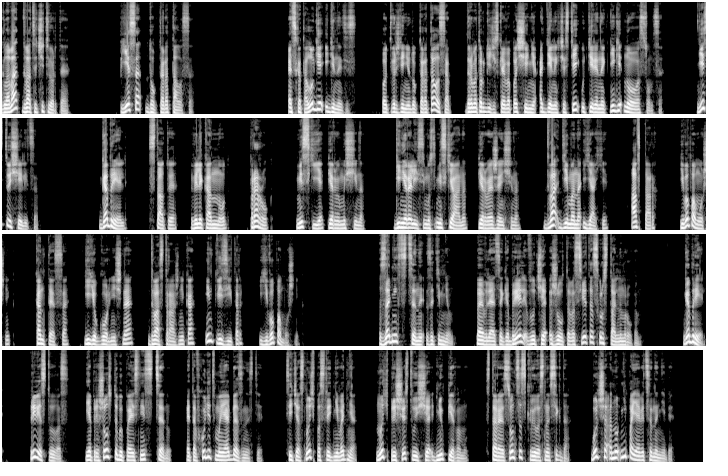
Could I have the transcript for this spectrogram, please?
Глава 24. Пьеса доктора Талоса. Эсхатология и генезис. По утверждению доктора Талоса, драматургическое воплощение отдельных частей утерянной книги Нового Солнца. Действующие лица. Габриэль, статуя, великан Нод, пророк, Месхия, первый мужчина, генералиссимус Месхиана, первая женщина, два демона Яхи, Автарх, его помощник, Контесса, ее горничная, два стражника, инквизитор и его помощник. Задник сцены затемнен. Появляется Габриэль в луче желтого света с хрустальным рогом. Габриэль, приветствую вас. Я пришел, чтобы пояснить сцену. Это входит в мои обязанности. Сейчас ночь последнего дня. Ночь, предшествующая дню первому. Старое солнце скрылось навсегда. Больше оно не появится на небе.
